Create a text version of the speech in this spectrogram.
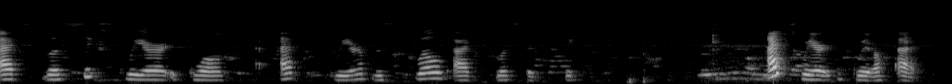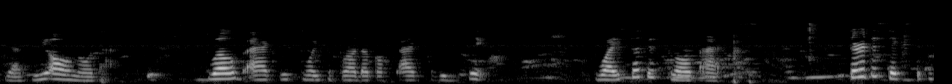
x plus 6 squared equals x squared plus 12x plus 36. x squared is the square of x. Yes, we all know that. 12x is twice the product of x with 6. Twice that is 12x. 36 is the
